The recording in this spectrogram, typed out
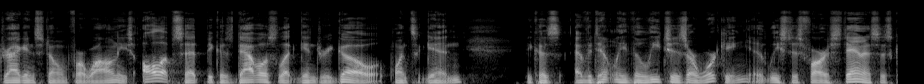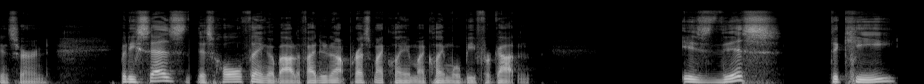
Dragonstone for a while, and he's all upset because Davos let Gendry go once again, because evidently the leeches are working, at least as far as Stannis is concerned. But he says this whole thing about if I do not press my claim, my claim will be forgotten. Is this the key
